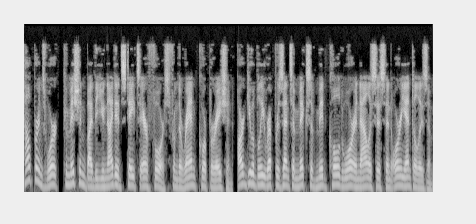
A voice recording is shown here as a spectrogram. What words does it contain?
Halpern's work, commissioned by the United States Air Force from the RAND Corporation, arguably represents a mix of mid-Cold War analysis and Orientalism.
